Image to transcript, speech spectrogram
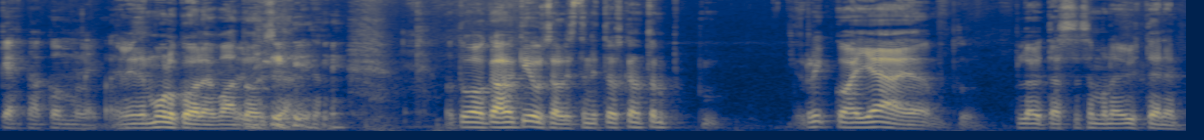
kehtaa kommunikoida. Eli ne mulkoilee vaan toisiaan. no tuo on kauhean kiusallista, niin olisi kannattanut rikkoa jää ja löytää se semmoinen yhteinen,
